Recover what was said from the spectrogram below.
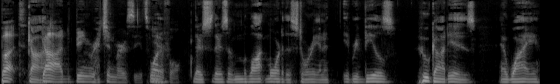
But God. God being rich in mercy. It's wonderful. there's there's a lot more to this story and it, it reveals who God is and why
